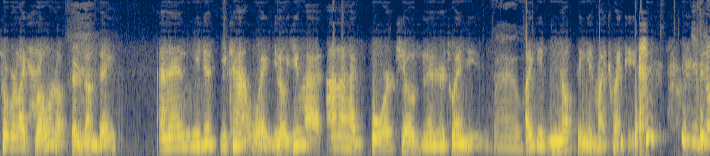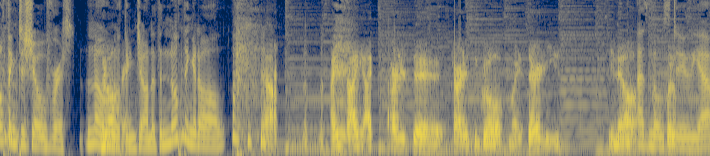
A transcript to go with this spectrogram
so we're like Yeah. grown ups or something, and then you just you can't wait. You know, you had Anna had four children in her twenties. Wow. I did nothing in my twenties. You've nothing to show for it. No, Nothing. nothing, Jonathan. Nothing at all. no, I, I I started to started to grow up in my thirties. You know, As most But- do, yeah.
